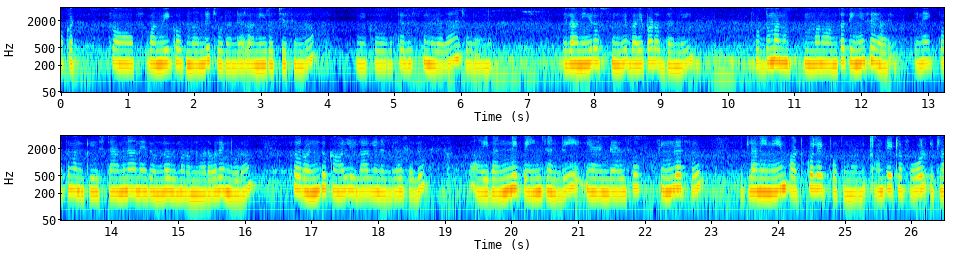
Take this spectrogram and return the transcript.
ఒక వన్ వీక్ అవుతుందండి. చూడండి ఎలా నీరు వచ్చేసిందో. మీకు తెలుస్తుంది కదా చూడండి. ఇలా నీరు వస్తుంది. భయపడొద్దండి. ఫుడ్ మనం మనం అంతా తినేసేయాలి. తినేయకపోతే మనకి స్టామినా అనేది ఉండదు. మనం నడవలేము కూడా. సో రెండు కాళ్ళు ఇలాగేనండి అసలు. ఇవన్నీ పెయిన్స్ అండి. And also fingers. ఇట్లా నేనేం పట్టుకోలేకపోతున్నాను. అంటే ఇట్లా ఫోల్డ్ ఇట్లా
